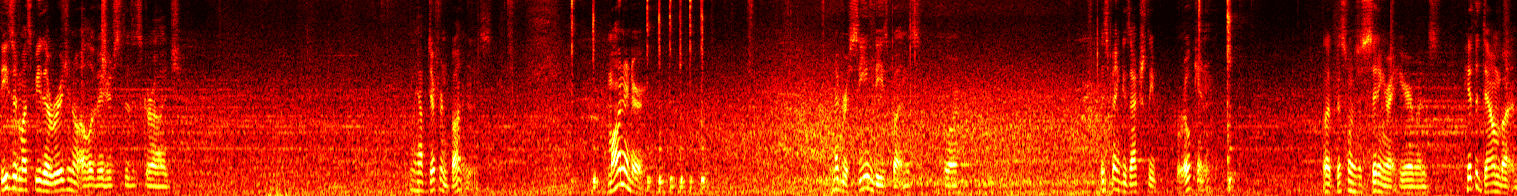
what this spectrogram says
These are, must be the original elevators to this garage. They have different buttons. Monitor. Never seen these buttons before. This bank is actually broken. Look, this one's just sitting right here, but it's... Hit the down button.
